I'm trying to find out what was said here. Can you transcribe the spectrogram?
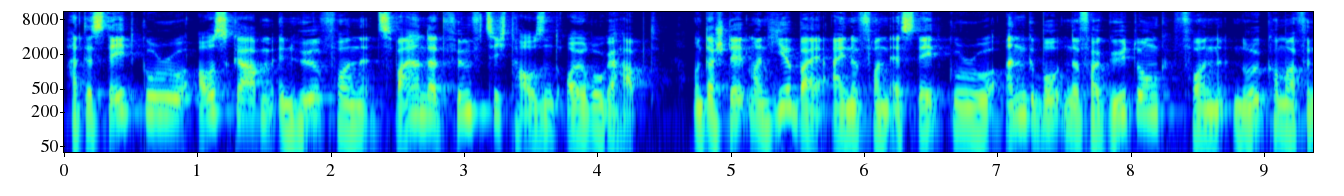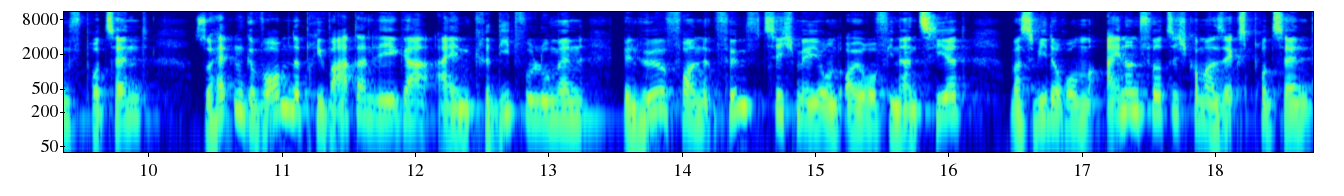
hat Estate Guru Ausgaben in Höhe von 250.000 Euro gehabt. Und da stellt man hierbei eine von Estate Guru angebotene Vergütung von 0,5%, so hätten geworbene Privatanleger ein Kreditvolumen in Höhe von 50 Millionen Euro finanziert, was wiederum 41,6%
